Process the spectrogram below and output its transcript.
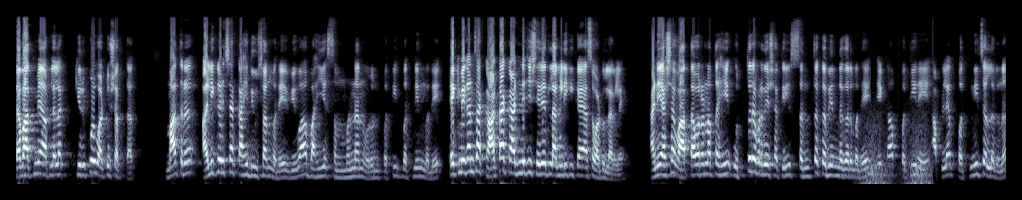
त्या बातम्या आपल्याला किरकोळ वाटू शकतात. मात्र अलीकडच्या काही दिवसांमध्ये विवाहबाह्य संबंधांवरून पती पत्नींमध्ये एकमेकांचा काटा काढण्याची शर्यत लागली की काय असं वाटू लागलंय? आणि अशा वातावरणातही उत्तर प्रदेशातील संत कबीर नगरमध्ये एका पतीने आपल्या पत्नीचं लग्न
